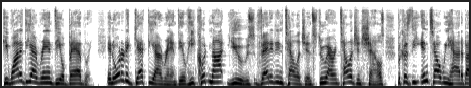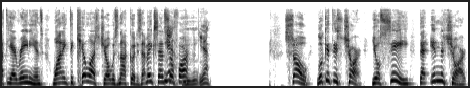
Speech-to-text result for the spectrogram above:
He wanted the Iran deal badly. In order to get the Iran deal, he could not use vetted intelligence through our intelligence channels because the intel we had about the Iranians wanting to kill us, Joe, was not good. Does that make sense so Yeah. far? Mhm. Yeah. So look at this chart. You'll see that in the chart,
